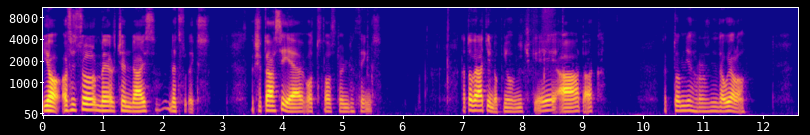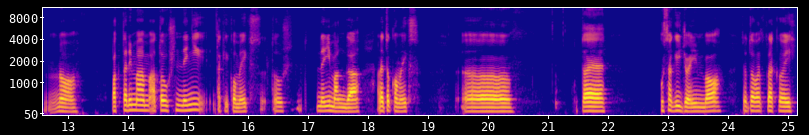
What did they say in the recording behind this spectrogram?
jo, official merchandise Netflix. Takže to asi je od toho Stranger Things. Já to vrátím do knihovničky a tak. Tak to mě hrozně zaujalo. No, pak tady mám, a to už není taky komiks, to už není manga, ale je to komiks. Uh, to je Usagi Joimbo. To je takových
